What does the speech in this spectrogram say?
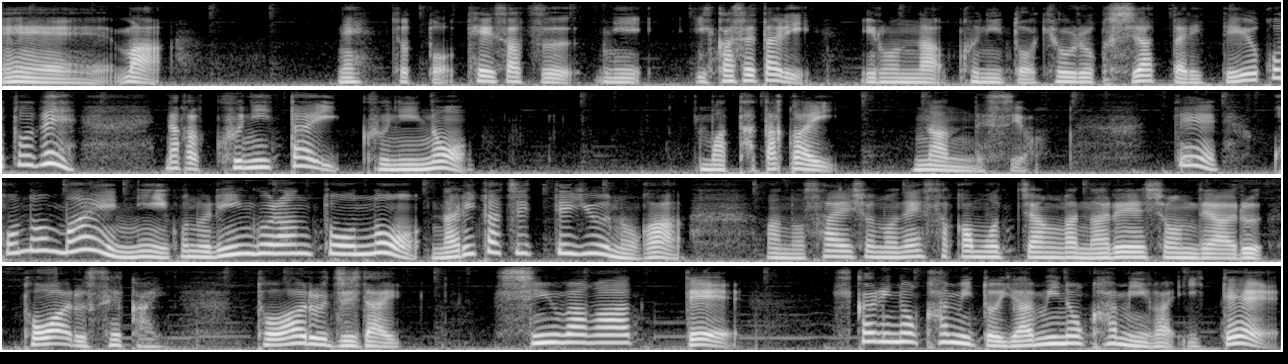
えー、まあ、ね、ちょっと偵察に行かせたり、いろんな国と協力し合ったりっていうことで、なんか国対国の、まあ、戦いなんですよ。で、この前に、このリングラン島の成り立ちっていうのが、あの、最初のね、坂本ちゃんがナレーションである、とある世界、とある時代、神話があって、光の神と闇の神がいて、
